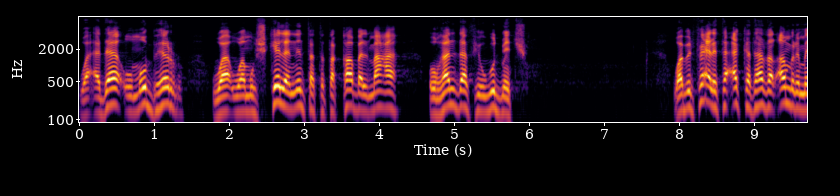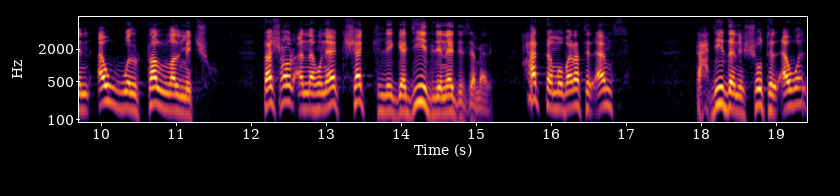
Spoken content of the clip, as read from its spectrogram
وأداؤه مبهر ومشكلة إن أنت تتقابل مع أوغندا في وجود ميتشو. وبالفعل تأكد هذا الأمر من أول طلة لميتشو تشعر أن هناك شكل جديد لنادي الزمالك. حتى مباراة الأمس تحديدا الشوط الأول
